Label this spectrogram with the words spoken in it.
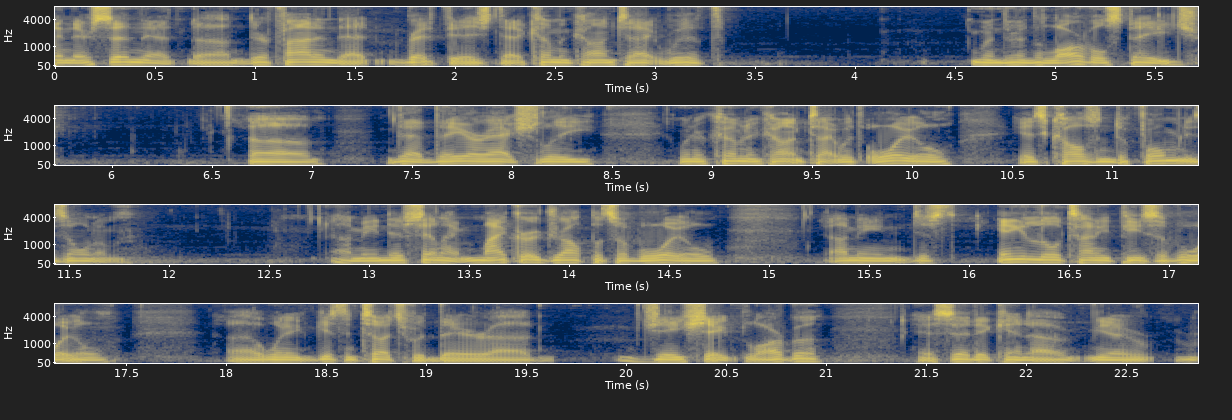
And they're saying that uh, they're finding that redfish that come in contact with when they're in the larval stage, uh, that they are actually, when they're coming in contact with oil, it's causing deformities on them. I mean, they're saying like micro droplets of oil. I mean, just any little tiny piece of oil, uh, when it gets in touch with their uh, J-shaped larva, it said it can, uh, you know,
